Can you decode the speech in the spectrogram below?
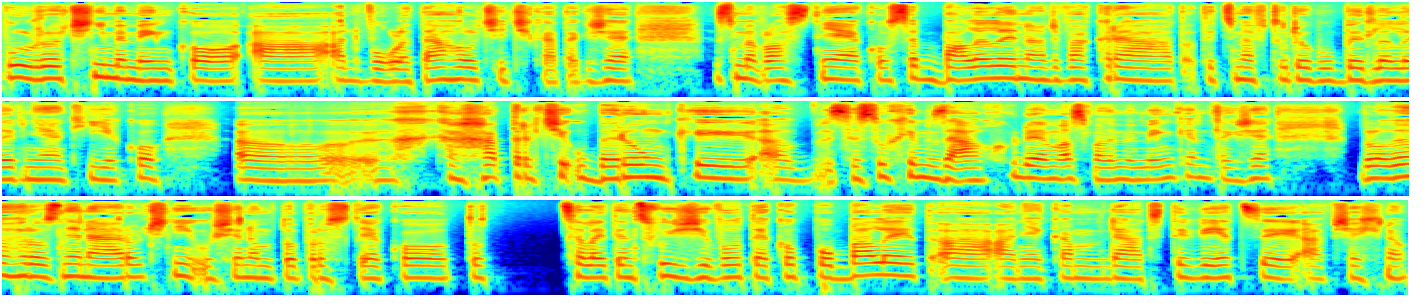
Půlroční miminko a, a dvouletá holčička, takže jsme vlastně jako se balili na dvakrát a teď jsme v tu dobu bydleli v nějaký jako uh, chatrči u Berounky a se suchým záchodem a s malým miminkem, takže bylo to hrozně náročný, už jenom to prostě jako to celý ten svůj život jako pobalit a, a někam dát ty věci a všechno.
